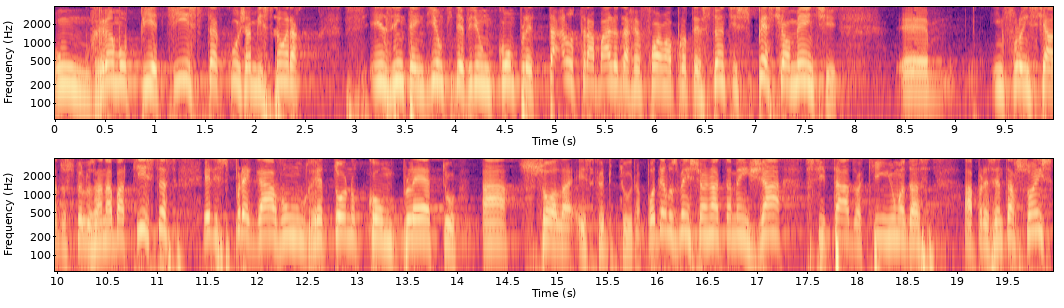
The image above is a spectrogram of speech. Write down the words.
um ramo pietista cuja missão era eles entendiam que deveriam completar o trabalho da reforma protestante, especialmente eh, influenciados pelos anabatistas, eles pregavam um retorno completo a sola escritura. Podemos mencionar também, já citado aqui em uma das apresentações,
